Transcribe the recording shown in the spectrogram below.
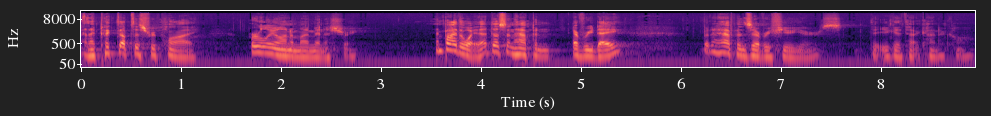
And I picked up this reply early on in my ministry. And by the way, that doesn't happen every day, but it happens every few years that you get that kind of call.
